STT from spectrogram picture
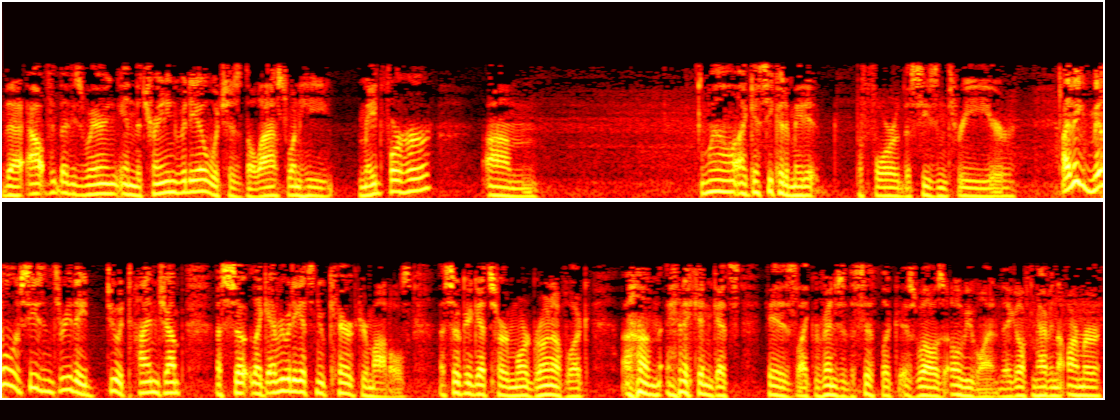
The outfit that he's wearing in the training video, which is the last one he made for her. Um, well, I guess he could have made it before the season three year. I think middle of season three they do a time jump. So like everybody gets new character models. Ahsoka gets her more grown up look. Um, Anakin gets his like Revenge of the Sith look as well as Obi Wan. They go from having the armor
